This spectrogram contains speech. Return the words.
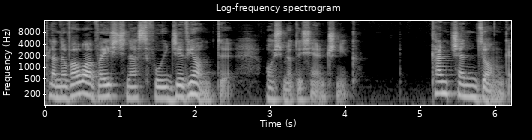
planowała wejść na swój dziewiąty ośmiotysięcznik Kanchenjongę.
